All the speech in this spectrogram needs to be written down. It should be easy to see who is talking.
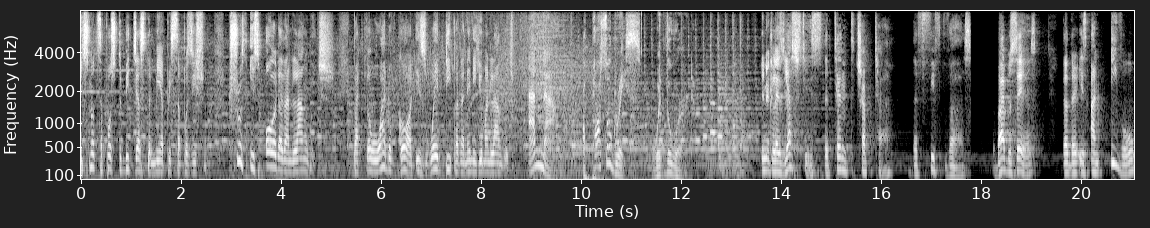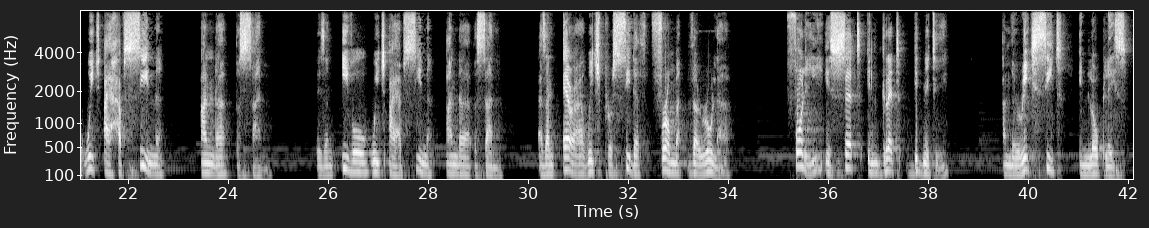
Speaker 1: It's not supposed to be just a mere presupposition. Truth is older than language, but the word of God is way deeper than any human language.
Speaker 2: And now, Apostle Grace with the word.
Speaker 1: In Ecclesiastes, the 10th chapter, the 5th verse, the Bible says that there is an evil which I have seen under the sun. There's an evil which I have seen under the sun as an error which proceedeth from the ruler. Folly is set in great dignity, and the rich seat in low place.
